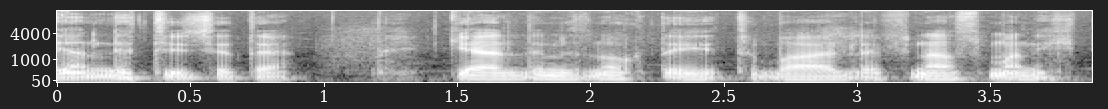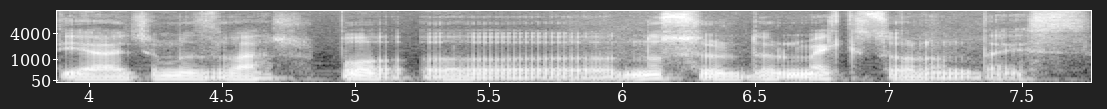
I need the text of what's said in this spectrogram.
yani neticede geldiğimiz nokta itibariyle finansman ihtiyacımız var. Bunu sürdürmek zorundayız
